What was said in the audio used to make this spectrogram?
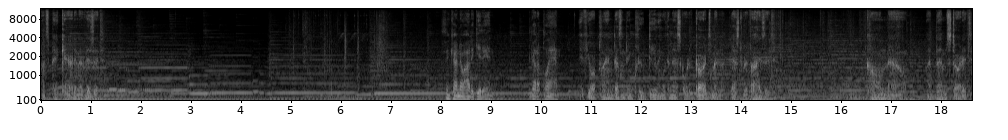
let's pay Karadin a visit. I Think I know how to get in. I Got a plan. If your plan doesn't include dealing with an escort of guardsmen, best revise it. Calm now. Let them start it.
